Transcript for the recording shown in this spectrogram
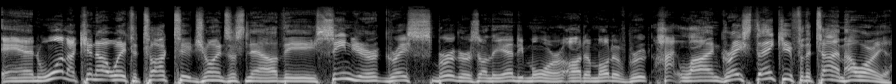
And one I cannot wait to talk to joins us now. The senior Grace Berger's on the Andy Mohr Automotive Group hotline. Grace, thank you for the time. How are you?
